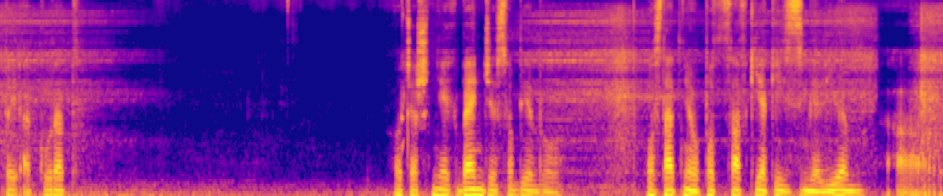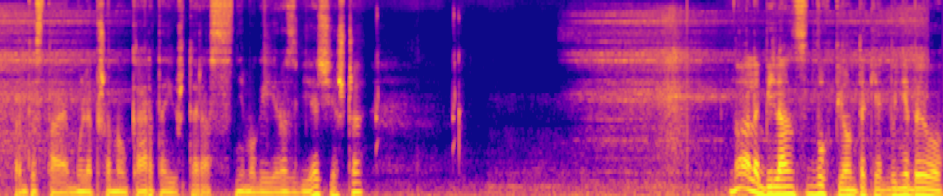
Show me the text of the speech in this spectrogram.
tutaj akurat chociaż niech będzie sobie, bo ostatnio podstawki jakieś zmieliłem, a dostałem ulepszoną kartę i już teraz nie mogę jej rozwijać jeszcze. No ale bilans dwóch piątek jakby nie było.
